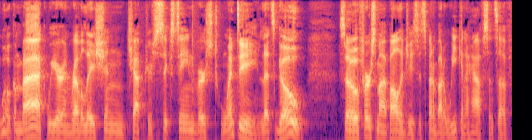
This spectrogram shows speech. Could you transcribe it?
Welcome back. We are in Revelation chapter 16, verse 20. Let's go. So, first, my apologies. It's been about a week and a half since I've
